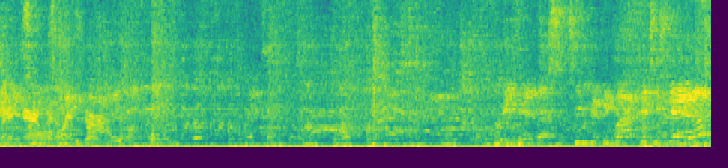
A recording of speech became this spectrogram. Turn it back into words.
And at 225. Three deadlifts, 255. Can she stand it up?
